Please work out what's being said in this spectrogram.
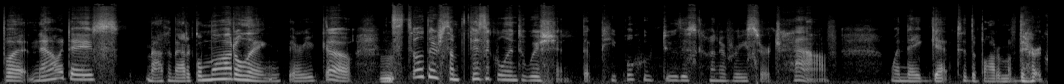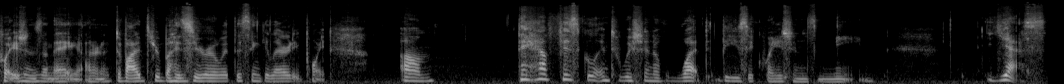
But nowadays, mathematical modeling, there you go. And still there's some physical intuition that people who do this kind of research have when they get to the bottom of their equations and they, I don't know, divide through by zero at the singularity point. Um, they have physical intuition of what these equations mean. Yes,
